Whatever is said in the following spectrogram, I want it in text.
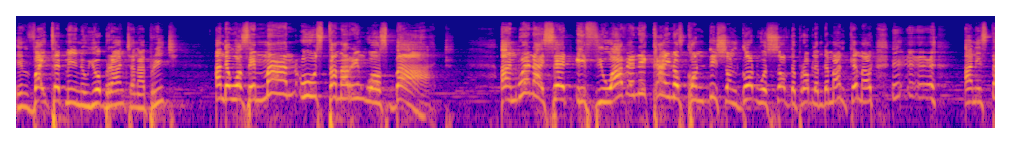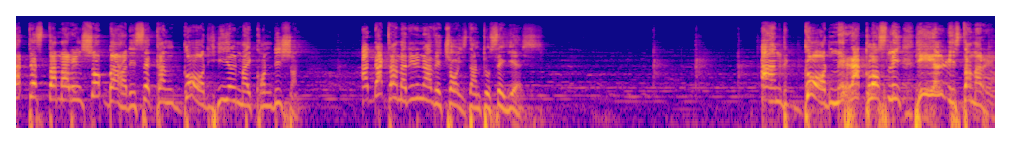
invited me in your branch and I preached. And there was a man whose stammering was bad. And when I said, if you have any kind of condition, God will solve the problem, the man came out eh, eh, eh, and he started stammering so bad. He said, Can God heal my condition? At that time, I didn't have a choice than to say yes. And God miraculously healed his stammering.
